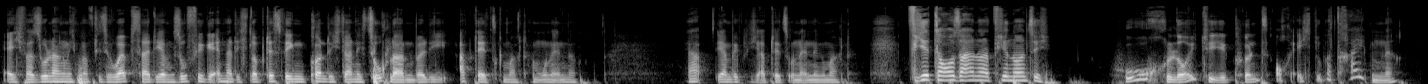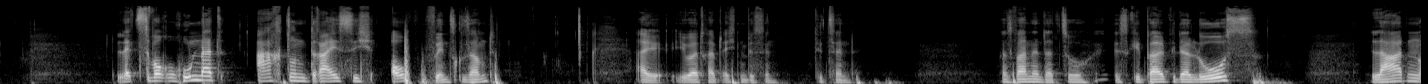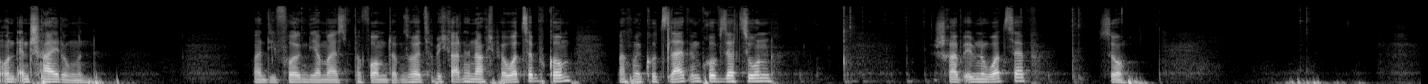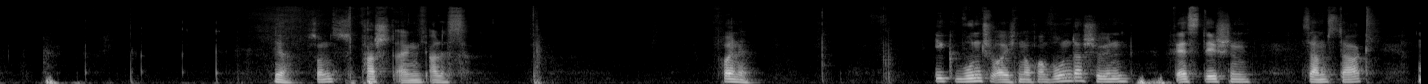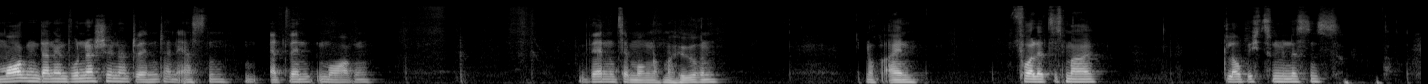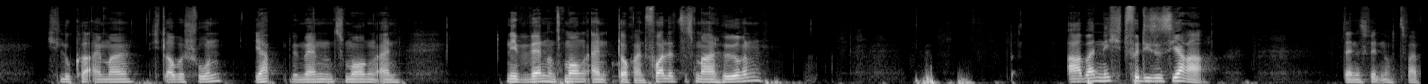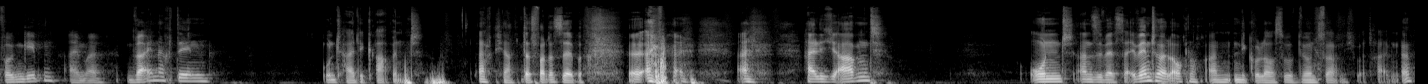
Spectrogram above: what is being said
Ey, ich war so lange nicht mehr auf dieser Website, die haben so viel geändert. Ich glaube, deswegen konnte ich da nichts hochladen, weil die Updates gemacht haben ohne Ende. Ja, die haben wirklich Updates ohne Ende gemacht. 4194. Huch, Leute, ihr könnt's auch echt übertreiben, ne? Letzte Woche 138 Aufrufe insgesamt. Ey, ihr übertreibt echt ein bisschen. Dezent. Was war denn dazu? Es geht bald wieder los. Laden und Entscheidungen waren die Folgen, die am meisten performt haben. So, jetzt habe ich gerade eine Nachricht per WhatsApp bekommen. Machen wir kurz Live-Improvisation. Schreib eben eine WhatsApp. So. Ja, sonst passt eigentlich alles. Freunde, ich wünsche euch noch einen wunderschönen restlichen Samstag. Morgen dann ein wunderschöner Advent, einen ersten Adventmorgen. Wir werden uns ja morgen nochmal hören. Noch ein vorletztes Mal. glaube ich zumindestens. Ich luke einmal, ich glaube schon. Ja, wir werden uns morgen ein, nee, wir werden uns morgen ein, doch ein vorletztes Mal hören. Aber nicht für dieses Jahr. Denn es wird noch zwei Folgen geben. Einmal Weihnachten und Heiligabend. Ach ja, das war dasselbe. Äh, Heiligabend und an Silvester. Eventuell auch noch an Nikolaus, aber wir uns da nicht übertreiben, ne?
